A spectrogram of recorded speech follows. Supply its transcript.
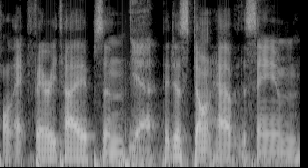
plant fairy types, and Yeah. they just don't have the same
